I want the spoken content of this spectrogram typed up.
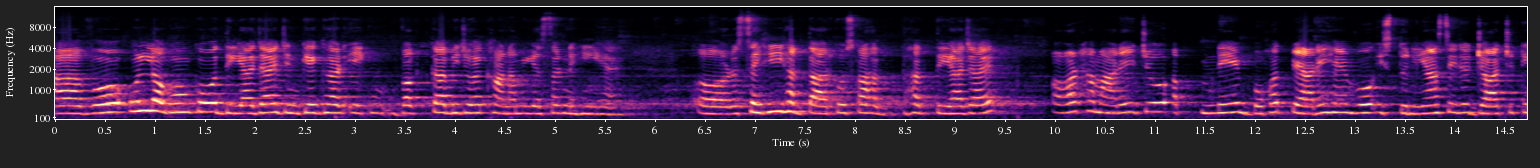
आ, वो उन लोगों को दिया जाए जिनके घर एक वक्त का भी जो है खाना मैसर नहीं है और सही हकदार को उसका हक हक दिया जाए। और हमारे जो अपने बहुत प्यारे हैं वो इस दुनिया से जो जा चुके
